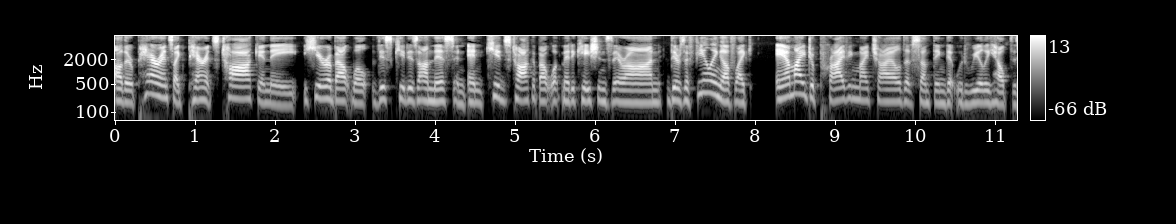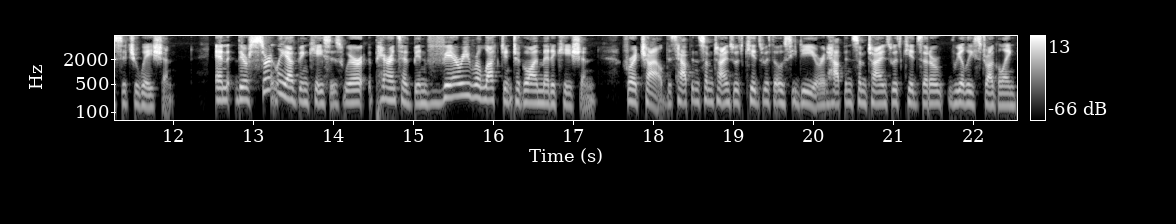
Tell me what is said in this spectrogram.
other parents, like parents talk and they hear about, well, this kid is on this and, and kids talk about what medications they're on. There's a feeling of like, am I depriving my child of something that would really help the situation? And there certainly have been cases where parents have been very reluctant to go on medication for a child. This happens sometimes with kids with OCD, or it happens sometimes with kids that are really struggling.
